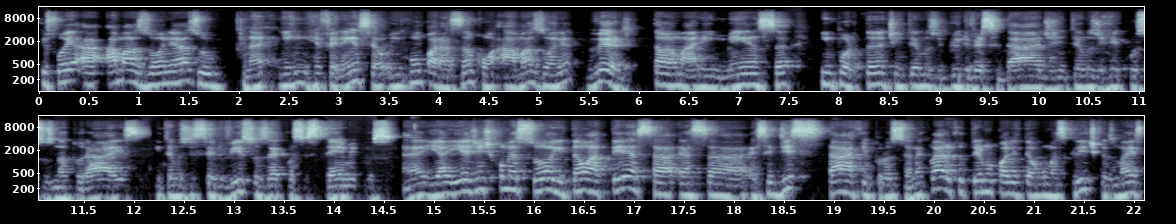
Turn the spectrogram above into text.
que foi a Amazônia Azul, né, em referência, em comparação com a Amazônia Verde. Então, é uma área imensa importante em termos de biodiversidade, em termos de recursos naturais, em termos de serviços ecossistêmicos. Né? E aí a gente começou, então, a ter essa, essa, esse destaque para o oceano. É claro que o termo pode ter algumas críticas, mas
